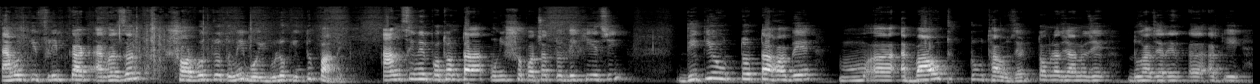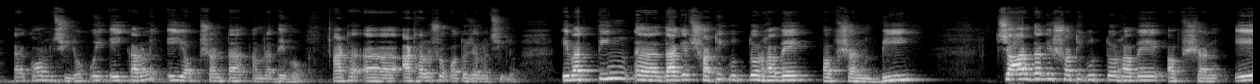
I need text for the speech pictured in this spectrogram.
এমনকি ফ্লিপকার্ট অ্যামাজন সর্বত্র তুমি বইগুলো কিন্তু পাবে। আনসিনের প্রথমটা উনিশশো পঁচাত্তর দেখিয়েছি। দ্বিতীয় উত্তরটা হবে অ্যাবাউট টু থাউজেন্ড তোমরা জানো যে দু হাজারের আর কি কম ছিল। ওই, এই কারণে এই অপশানটা আমরা দেব। আঠা আঠারোশো কত যেন ছিল। এবার তিন দাগের সঠিক উত্তর হবে অপশান বি চার দাগের সঠিক উত্তর হবে অপশান এ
